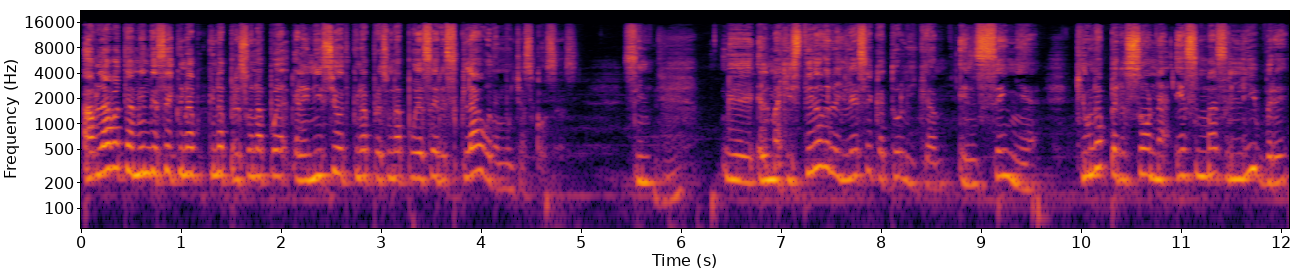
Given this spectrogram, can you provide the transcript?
Hablaba también de ese que una, que una persona puede, al inicio, que una persona puede ser esclavo de muchas cosas. Eh, el magisterio de la Iglesia Católica enseña que una persona es más libre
